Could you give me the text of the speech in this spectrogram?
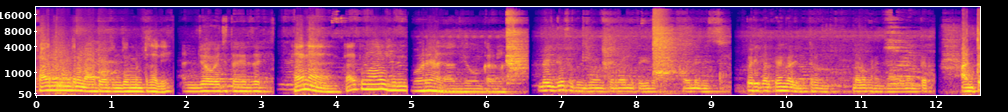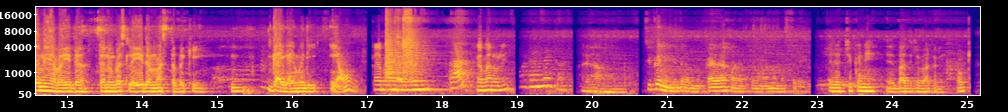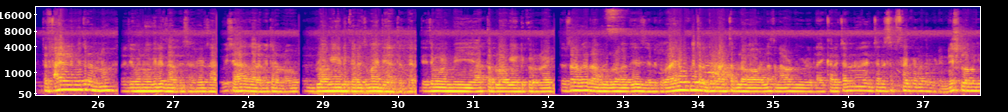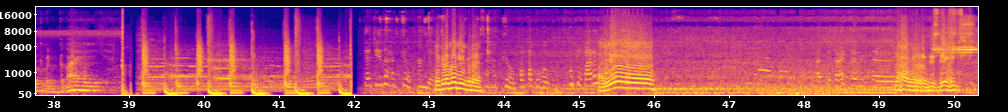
काय नाही मित्रांनो आठ वाजून दोन मिनिटं झाली. आणि जेवायची तयारी झाली. काय ना काय तू माणूस बरे आहे आज जेवण करायला. लई दिवसातून जेवण करून राहिलो होतो इथं पहिल्या दिवस परिवार पेंगाळी मित्रांनो दवाखान्यात आल्यानंतर अंतोनी आहे बाई इथं तनु बसलं इथं मस्त पैकी गाय गायमध्ये याव काय बनवली काय बनवली अरे हा चिकन आहे मित्रांनो काय दाखवणार तुम्हाला मस्त चिकन आहे बाजरी भाकरी ओके तर फायनली मित्रांनो जेवण वगैरे झालं सगळं झालं विषय झाला मित्रांनो ब्लॉग एंड करायचं माहिती आहे त्याच्यामुळे मी आता ब्लॉग एंड करून राहील तर चला मित्रांनो आपलं ब्लॉग एंड करू आय होप मित्रांनो आजचा ब्लॉग आवडला तर आवडला व्हिडिओ लाईक करा चॅनल चॅनल सबस्क्राईब करा तर व्हिडिओ नेक्स्ट ब्लॉग येतो बाय इकडे बघ इकडे. पप्पा बघ फोटो काढ अयो आता काय करीत घाबरत तिथे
